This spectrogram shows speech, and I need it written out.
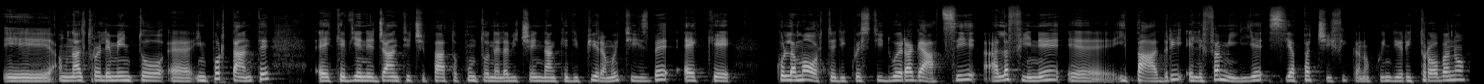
E un altro elemento eh, importante eh, che viene già anticipato appunto nella vicenda anche di Piramo e Tisbe è che con la morte di questi due ragazzi alla fine eh, i padri e le famiglie si appacificano, quindi ritrovano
